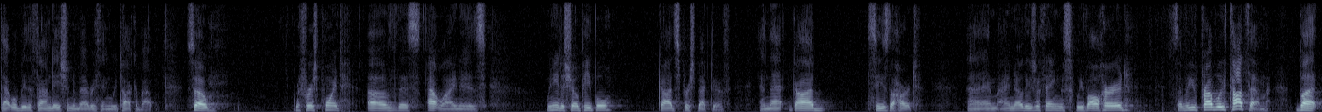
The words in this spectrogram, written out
That will be the foundation of everything we talk about. So, the first point of this outline is we need to show people God's perspective and that God sees the heart. Uh, and I know these are things we've all heard. Some of you probably taught them. But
